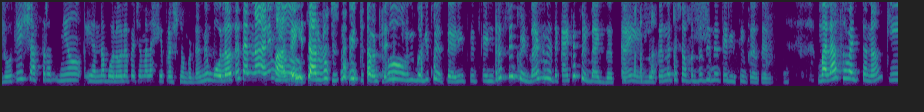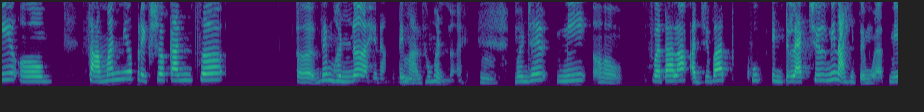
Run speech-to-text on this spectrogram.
ज्योतिष शास्त्रज्ञ यांना बोलवलं पाहिजे मला हे प्रश्न पडतात मी बोलवते त्यांना आणि हो. माझेही चार प्रश्न विचारते. हो मी बघितले ते आणि इंटरेस्टिंग फीडबॅक मिळते. काय काय फीडबॅक आहेत काय लोकांना कशा पद्धतीने ते रिसीव्ह करतायत? मला असं वाटतं ना की सामान्य प्रेक्षकांचं जे म्हणणं आहे ना ते. माझं म्हणणं आहे. म्हणजे मी स्वतःला अजिबात खूप इंटेलेक्च्युअल मी नाहीच आहे मुळात मी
